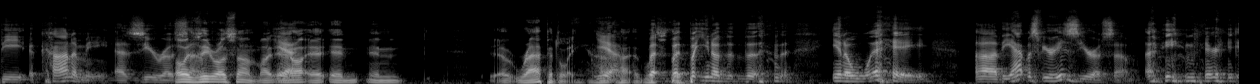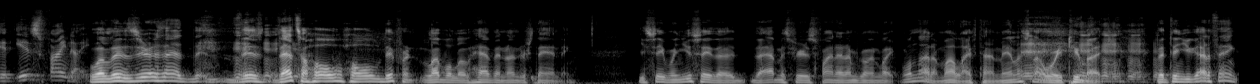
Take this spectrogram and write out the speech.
the economy as zero Oh, sum. it's zero sum. Uh, Yeah. In, in, in uh, rapidly. Yeah, how- but the- but but you know the, the, the in a way. Uh, the atmosphere is zero sum. I mean, there, it is finite. well, there's, zero sum. That's a whole whole different level of having understanding. You see, when you say the the atmosphere is finite, I'm going like, well, not in my lifetime, man. Let's not worry too much. but then you got to think,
